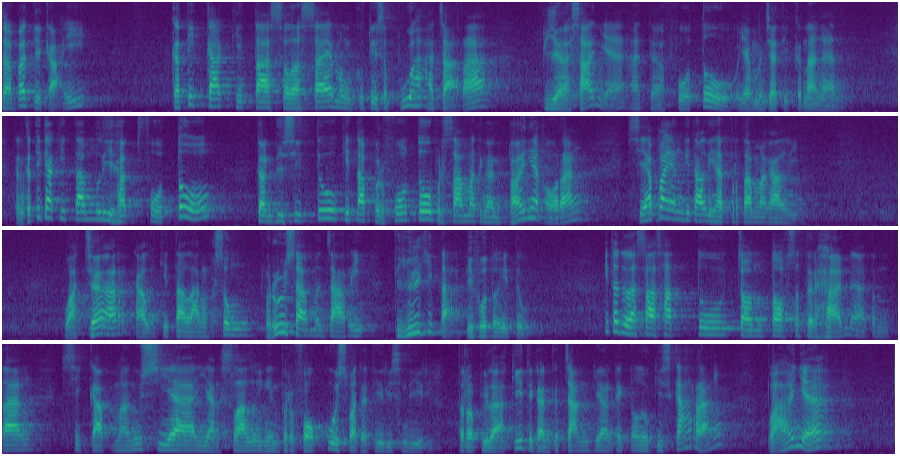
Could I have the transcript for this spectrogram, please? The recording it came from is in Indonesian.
Sahabat GKI, ketika kita selesai mengikuti sebuah acara, biasanya ada foto yang menjadi kenangan. Dan ketika kita melihat foto dan di situ kita berfoto bersama dengan banyak orang, siapa yang kita lihat pertama kali? Wajar kalau kita langsung berusaha mencari diri kita di foto itu. Itu adalah salah satu contoh sederhana tentang sikap manusia yang selalu ingin berfokus pada diri sendiri. Terlebih lagi dengan kecanggihan teknologi sekarang, banyak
